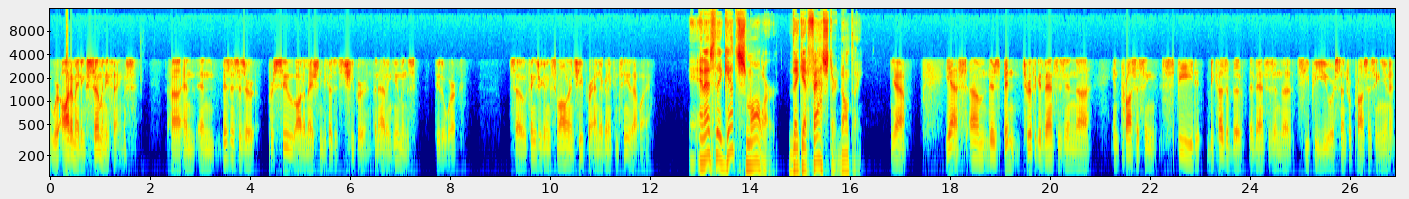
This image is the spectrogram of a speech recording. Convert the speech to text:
we're automating so many things, uh, and and businesses are pursue automation because it's cheaper than having humans do the work. So things are getting smaller and cheaper, and they're going to continue that way. And as they get smaller, they get faster, don't they? Yeah. Yes. Um, there's been terrific advances in uh, in processing speed because of the advances in the CPU or central processing unit.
